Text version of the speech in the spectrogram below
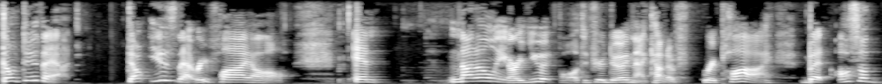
don't do that. Don't use that reply all. And not only are you at fault if you're doing that kind of reply, but also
